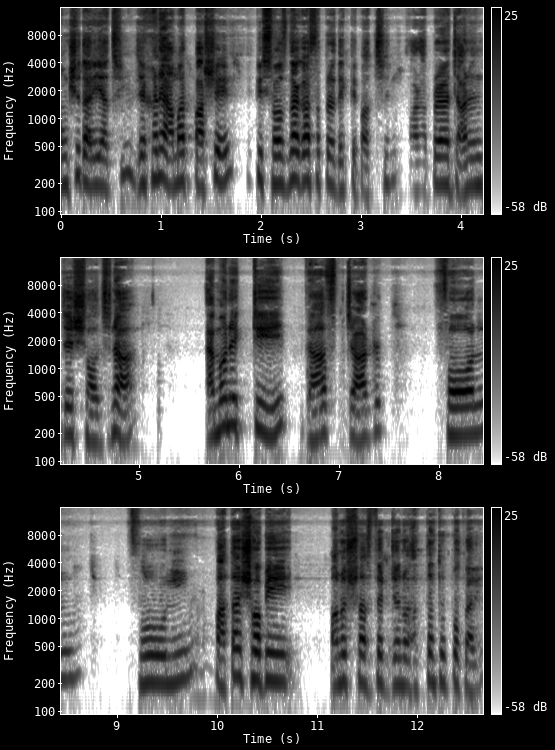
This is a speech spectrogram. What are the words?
অংশে দাঁড়িয়ে আছি, যেখানে আমার পাশে একটি সজনা গাছ আপনারা দেখতে পাচ্ছেন। আর আপনারা জানেন যে সজনা এমন একটি গাছ যার ফল, ফুল, পাতা সবই মানুষ স্বাস্থ্যের জন্য অত্যন্ত উপকারী।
